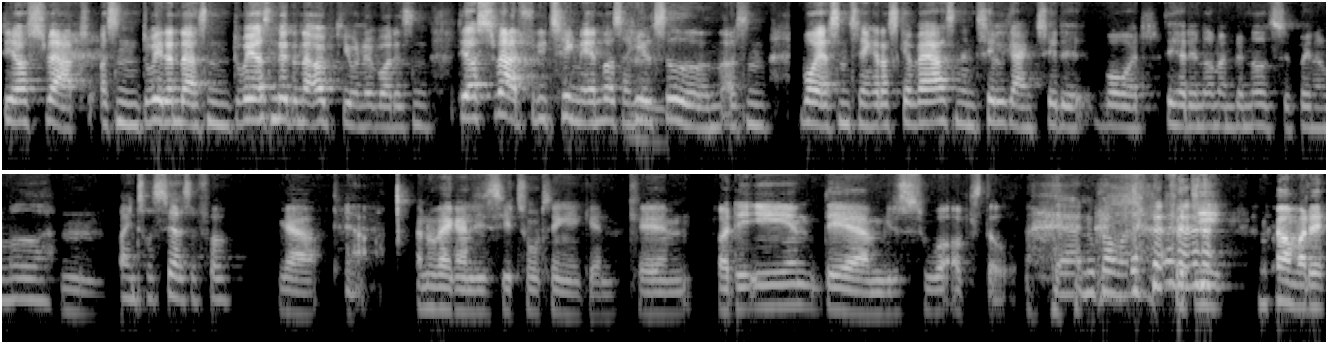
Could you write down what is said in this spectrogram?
det er også svært, og sådan, du ved den der, sådan, du ved sådan lidt den der opgivende, hvor det sådan, det er også svært, fordi tingene ændrer sig mm. hele tiden, og sådan, hvor jeg sådan tænker, der skal være sådan en tilgang til det, hvor at det her det er noget, man bliver nødt til på en eller anden måde mm. at interessere sig for. Ja. ja. Og nu vil jeg gerne lige sige to ting igen. Um, og det ene, det er mit sure opstået. Ja, nu kommer det. fordi, nu kommer det.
